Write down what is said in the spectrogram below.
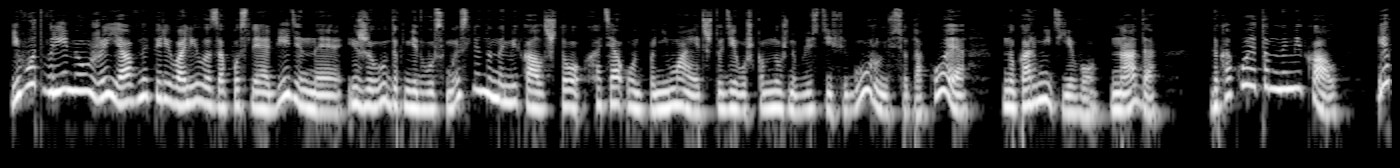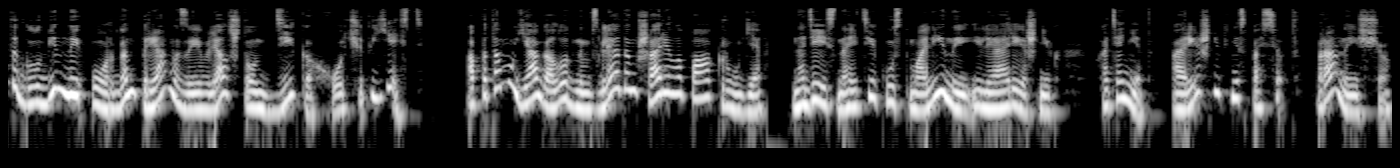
И вот время уже явно перевалило за послеобеденное, и желудок недвусмысленно намекал, что, хотя он понимает, что девушкам нужно блюсти фигуру и все такое, но кормить его надо. Да какой я там намекал? Этот глубинный орган прямо заявлял, что он дико хочет есть. А потому я голодным взглядом шарила по округе, надеясь найти куст малины или орешник. Хотя нет, орешник не спасет, рано еще.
